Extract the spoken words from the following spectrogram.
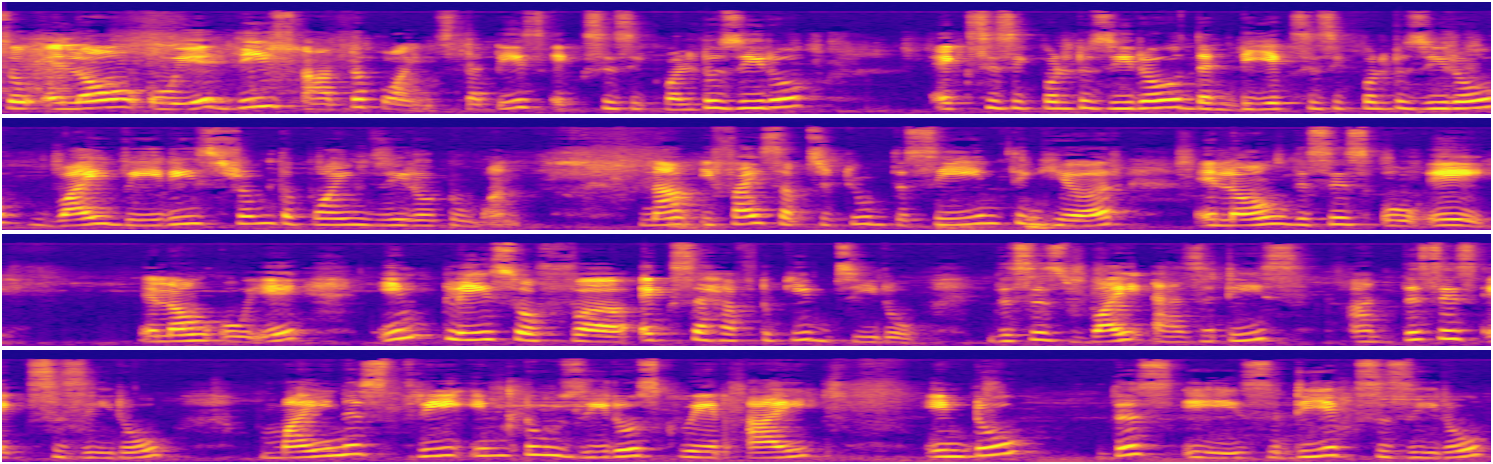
so along OA these are the points that is x is equal to 0, x is equal to 0 then dx is equal to 0 y varies from the point 0 to 1 now if i substitute the same thing here along this is oa along oa in place of uh, x i have to keep 0 this is y as it is and this is x0 minus 3 into 0 square i into this is dx 0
